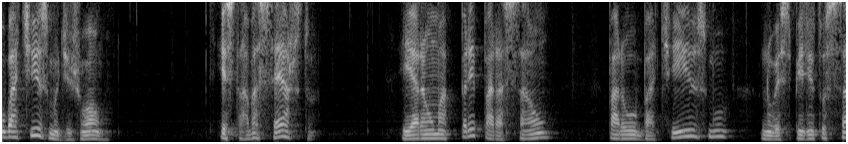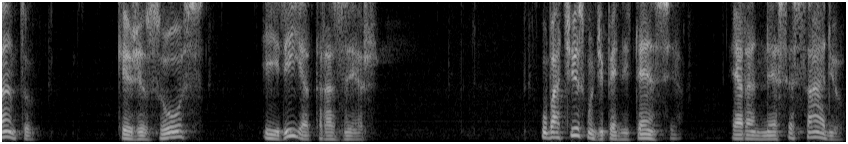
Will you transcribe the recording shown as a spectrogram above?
O batismo de João estava certo e era uma preparação para o batismo no Espírito Santo que Jesus iria trazer. O batismo de penitência era necessário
